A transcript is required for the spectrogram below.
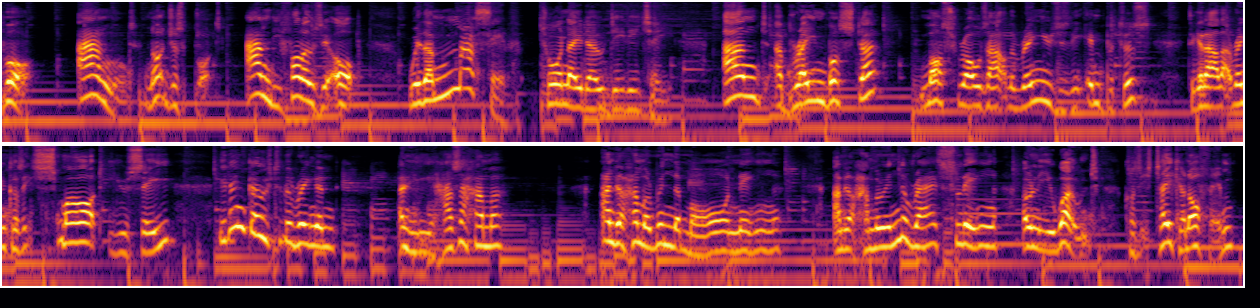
But, and, not just but, and he follows it up with a massive tornado DDT and a brainbuster. Moss rolls out of the ring, uses the impetus to get out of that ring because it's smart, you see. He then goes to the ring and and he has a hammer and a hammer in the morning and a hammer in the wrestling, only he won't because it's taken off him.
